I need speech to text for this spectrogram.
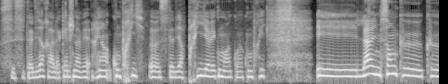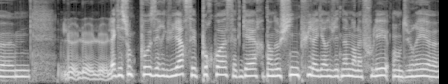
c'est-à-dire à laquelle je n'avais rien compris, euh, c'est-à-dire pris avec moi, quoi, compris. Et là, il me semble que, le, la question que pose Éric Vuillard, c'est pourquoi cette guerre d'Indochine puis la guerre du Vietnam dans la foulée ont duré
